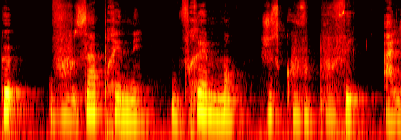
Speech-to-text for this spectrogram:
que vous apprenez vraiment jusqu'où vous pouvez aller.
